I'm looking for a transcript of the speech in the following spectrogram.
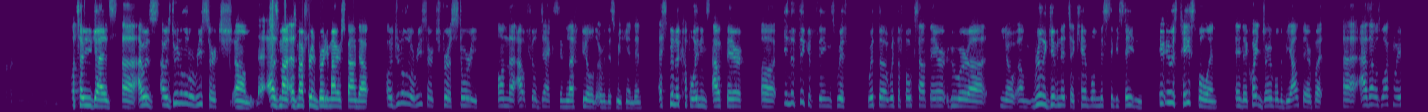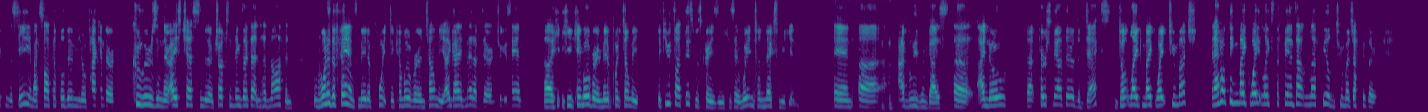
I'll tell you guys, uh, I was I was doing a little research um, as my as my friend Brody Myers found out. I was doing a little research for a story on the outfield decks in left field over this weekend, and I spent a couple innings out there uh, in the thick of things with with the with the folks out there who were uh, you know um, really giving it to Campbell and Mississippi State, and it, it was tasteful and and uh, quite enjoyable to be out there. But uh, as I was walking away from the stadium, I saw a couple of them, you know, packing their coolers and their ice chests into their trucks and things like that, and heading off. And one of the fans made a point to come over and tell me a guy had met up there and shook his hand. Uh, he, he came over and made a point to tell me, if you thought this was crazy, he said, wait until next weekend and uh, I believe him, guys. Uh, I know that personally out there, the decks don't like Mike White too much, and I don't think Mike White likes the fans out in left field too much either.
